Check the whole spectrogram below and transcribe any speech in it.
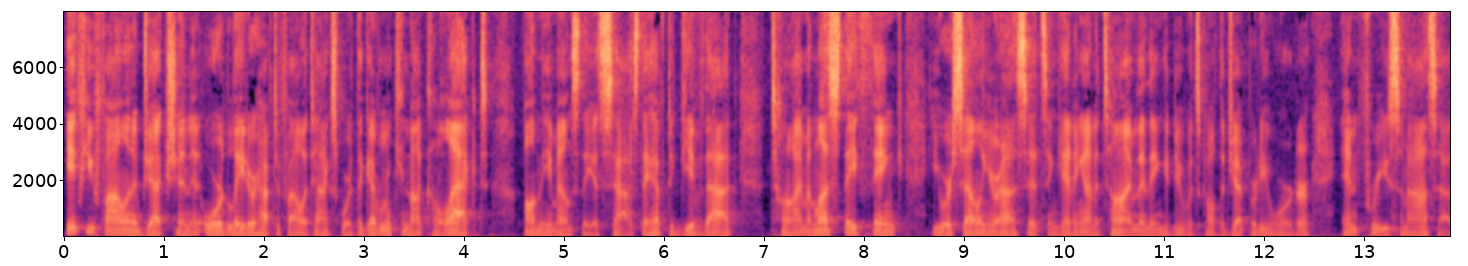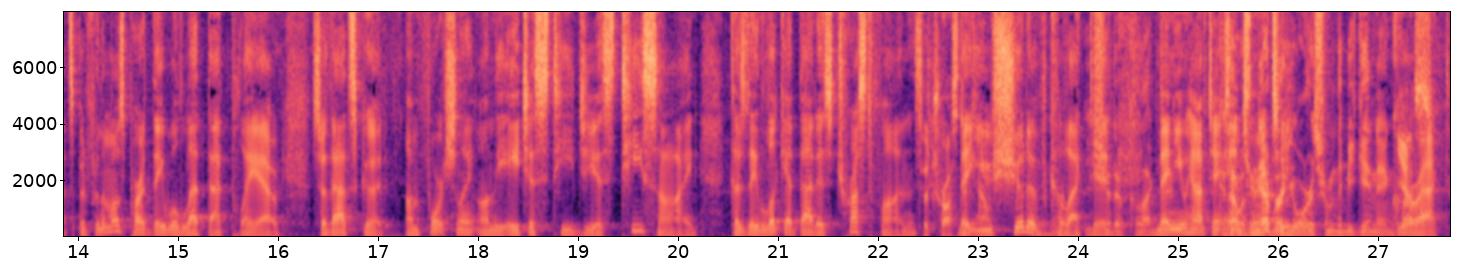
if you file an objection and, or later have to file a tax court, the government cannot collect on the amounts they assess. They have to give that time unless they think you are selling your assets and getting out of time. Then they can do what's called the jeopardy order and freeze some assets. But for the most part, they will let that play out. So that's good. Unfortunately, on the HST GST side, because they look at that as trust funds It's a trust that you should have mm-hmm. collected. should have collected. Then you have to because enter that was never into, yours from the beginning. Yes. Correct.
